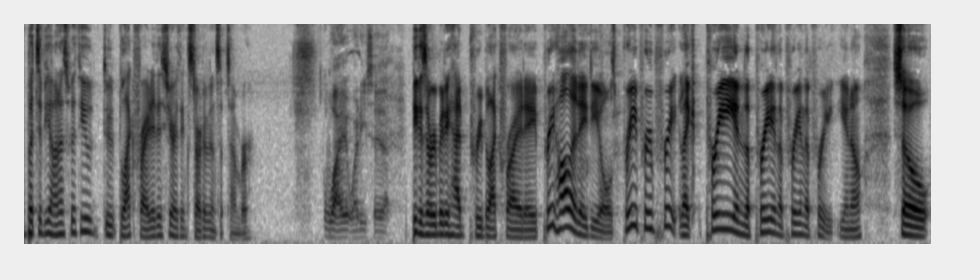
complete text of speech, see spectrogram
but to be honest with you, dude, Black Friday this year I think started in September Why? Why do you say that? Because everybody had pre Black Friday, pre holiday deals, pre pre pre like pre and the pre and the pre and the pre, you know. So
